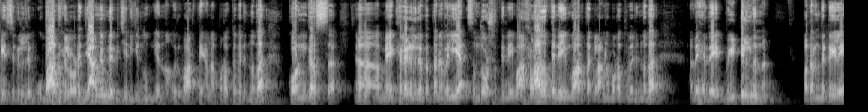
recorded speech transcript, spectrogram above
കേസുകളിലും ഉപാധികളോടെ ജാമ്യം ലഭിച്ചിരിക്കുന്നു എന്ന ഒരു വാർത്തയാണ് പുറത്തു വരുന്നത്. കോൺഗ്രസ് മേഖലകളിലൊക്കെ തന്നെ വലിയ സന്തോഷത്തിന്റെയും ആഹ്ലാദത്തിന്റെയും വാർത്തകളാണ് പുറത്തു വരുന്നത്. അദ്ദേഹത്തെ വീട്ടിൽ നിന്ന് പത്തനംതിട്ടയിലെ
